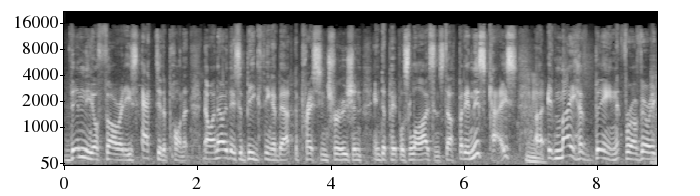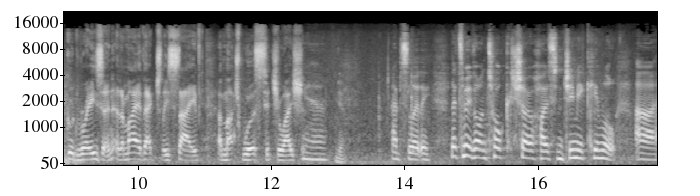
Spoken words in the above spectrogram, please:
Then the authorities acted upon it. Now, I know there's a big thing about the press intrusion into people's lives and stuff, but in this case, mm. uh, it may have been for a very good reason and it may have actually saved a much worse situation. Yeah. yeah. Absolutely. Let's move on. Talk show host Jimmy Kimmel uh,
